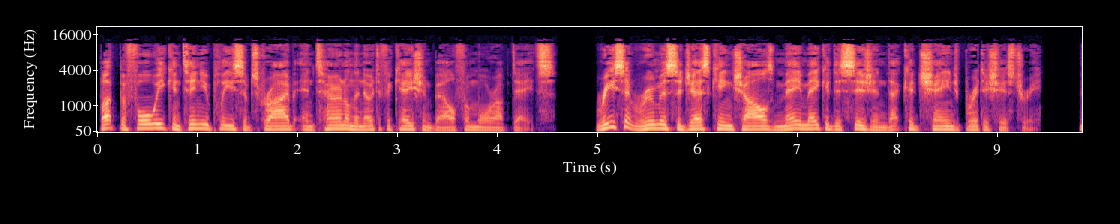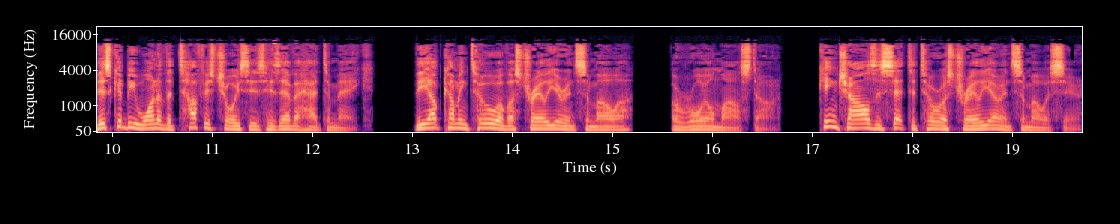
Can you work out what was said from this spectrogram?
But before we continue, please subscribe and turn on the notification bell for more updates. Recent rumors suggest King Charles may make a decision that could change British history. This could be one of the toughest choices he's ever had to make. The upcoming tour of Australia and Samoa, a royal milestone. King Charles is set to tour Australia and Samoa soon.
